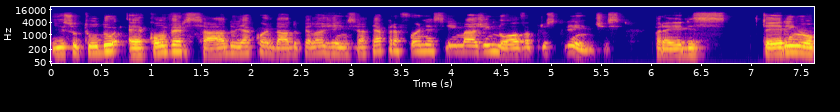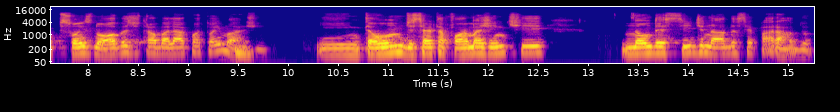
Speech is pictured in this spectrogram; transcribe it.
Isso tudo é conversado e acordado pela agência, até para fornecer imagem nova para os clientes, para eles terem opções novas de trabalhar com a tua imagem. E então, de certa forma, a gente não decide nada separado,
